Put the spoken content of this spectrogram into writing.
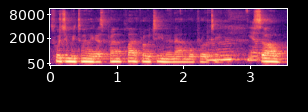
switching between, I guess, plant plant protein and animal protein. Mm-hmm. Yep. So,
